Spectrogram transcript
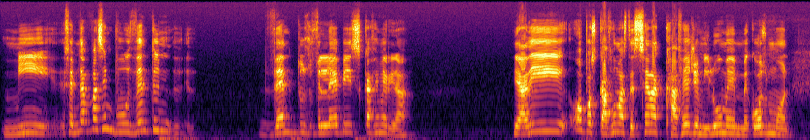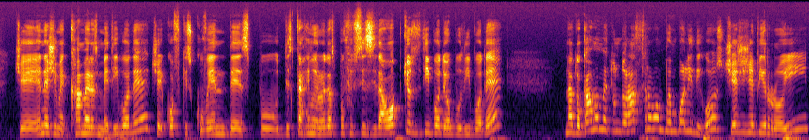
μη, σε μια βάση που δεν, του- δεν τους βλέπεις καθημερινά. Δηλαδή όπως καθούμαστε σε ένα καφέ και μιλούμε με κόσμο και δεν έχει με κάμερες με τίποτε και κόφκεις κουβέντες που, της καθημερινότητας που συζητά οποιοσδήποτε οπουδήποτε να το κάνω με τον τον άνθρωπο που είναι πολιτικός και έχει και επιρροή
